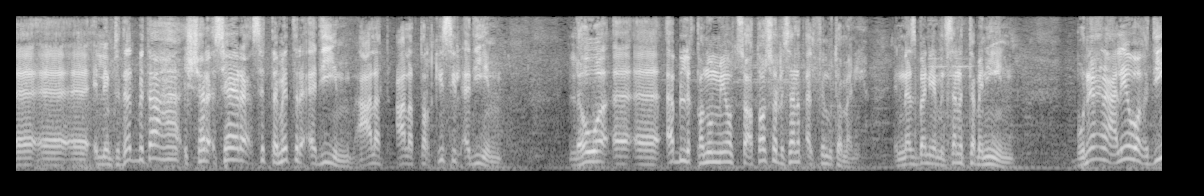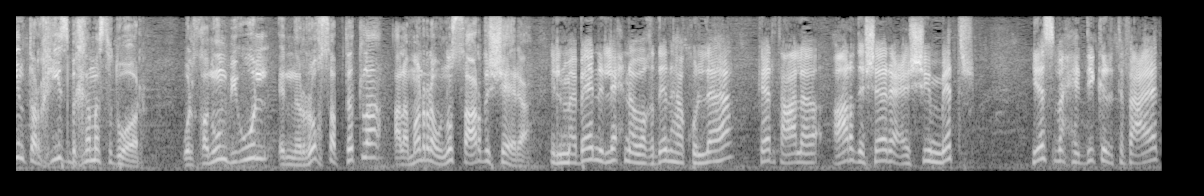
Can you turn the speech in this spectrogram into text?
آه، الامتداد بتاعها الشارع شارع 6 متر قديم على على الترخيص القديم اللي هو قبل قانون 119 لسنة 2008 الناس بانية من سنة 80 بناء عليه واخدين ترخيص بخمس أدوار. والقانون بيقول إن الرخصة بتطلع على مرة ونص عرض الشارع. المباني اللي إحنا واخدينها كلها كانت على عرض شارع 20 متر. يسمح يديك ارتفاعات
